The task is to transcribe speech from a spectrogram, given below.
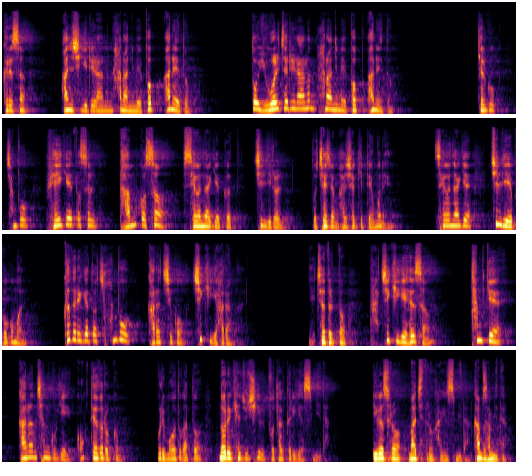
그래서 안식일이라는 하나님의 법 안에도 또 유월절이라는 하나님의 법 안에도 결국 전부 회개의 뜻을 담고서 새 언약의 것 진리를 또 제정하셨기 때문에 새 언약의 진리의 복음을 그들에게도 전부 가르치고 지키게 하라 말이에요. 예, 저들도 다 지키게 해서 함께 가는 천국이 꼭 되도록끔 우리 모두가 또 노력해 주시길 부탁드리겠습니다. 이것으로 마치도록 하겠습니다. 감사합니다.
